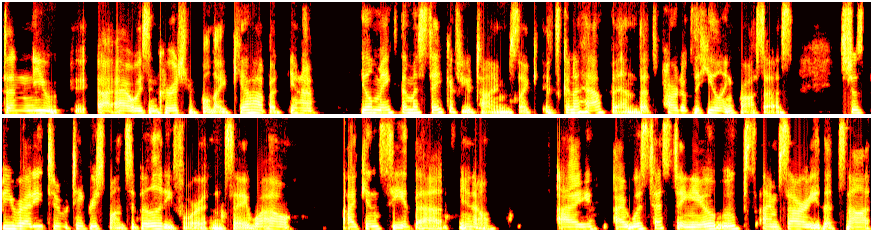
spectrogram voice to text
then you I, I always encourage people like yeah but you know you'll make the mistake a few times. Like it's going to happen. That's part of the healing process. It's just be ready to take responsibility for it and say wow i can see that you know i i was testing you. Oops i'm sorry that's not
